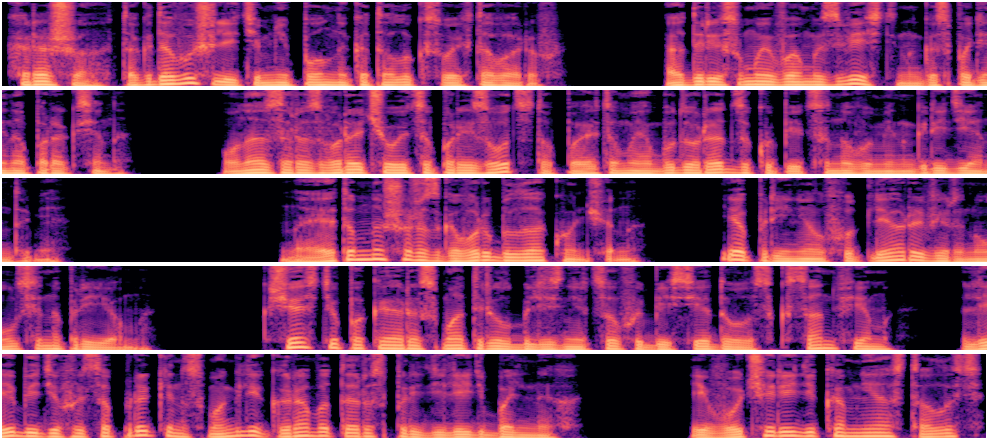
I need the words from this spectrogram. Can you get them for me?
Хорошо, тогда вышлите мне полный каталог своих товаров. Адрес мой вам известен, господин Апараксин. У нас разворачивается производство, поэтому я буду рад закупиться новыми ингредиентами. На этом наш разговор был окончен. Я принял футляр и вернулся на прием. К счастью, пока я рассматривал близнецов и беседовал с Ксанфием, Лебедев и Сапрыкин смогли грамотно распределить больных. И в очереди ко мне осталось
